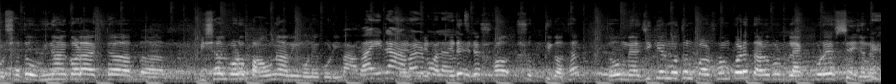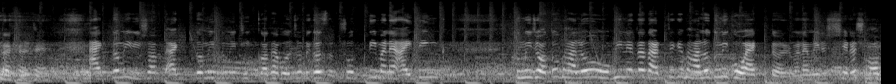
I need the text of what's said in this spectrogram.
ওর সাথে অভিনয় করা একটা বিশাল বড় পাওনা আমি মনে করি। বাবা এটা আমার এটা- বলা এটা এটা সত্যি কথা। তো ম্যাজিকের মতন পারফর্ম করে তার উপর ব্ল্যাক পরে এসছে এই জন্য একদমই ঋষভ একদমই তুমি ঠিক কথা বলছো বিকজ সত্যি মানে আই থিঙ্ক তুমি যত ভালো অভিনেতা তার থেকে ভালো তুমি কো অ্যাক্টর মানে আমি সেটা সব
